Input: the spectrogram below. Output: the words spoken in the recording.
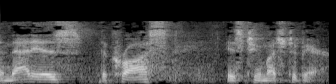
And that is, the cross is too much to bear.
